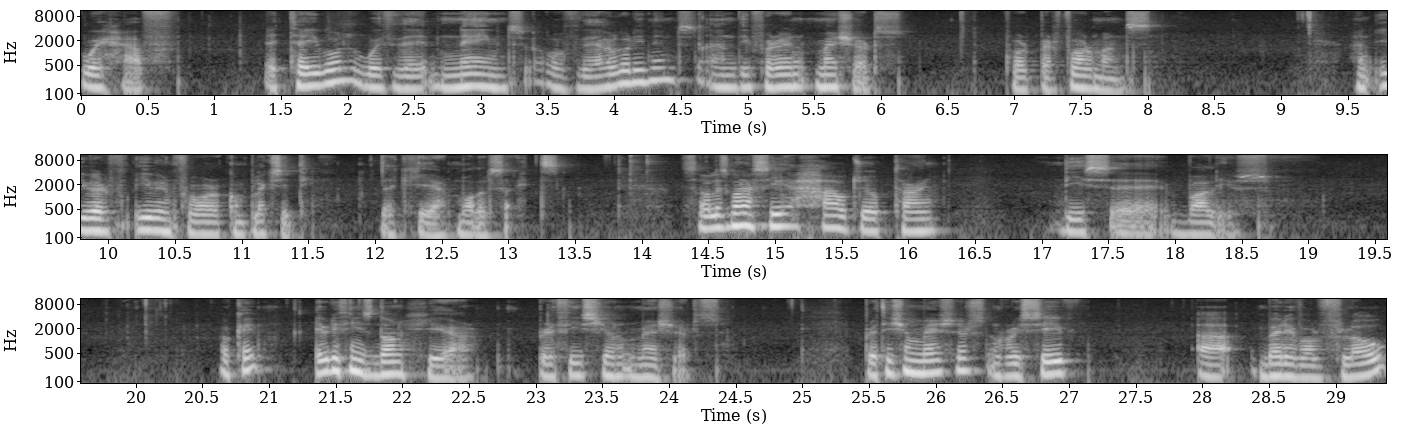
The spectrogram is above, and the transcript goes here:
We have a table with the names of the algorithms and different measures for performance and even, even for complexity, like here, model size. So let's gonna see how to obtain these uh, values. Okay, Everything is done here, precision measures. Precision measures receive a variable flow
